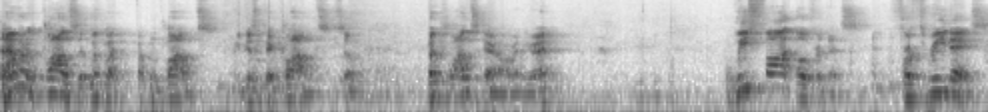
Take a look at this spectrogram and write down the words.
And I wanted clouds that look like fucking clouds, because they're clouds. So put clouds there already, right? We fought over this for three days.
